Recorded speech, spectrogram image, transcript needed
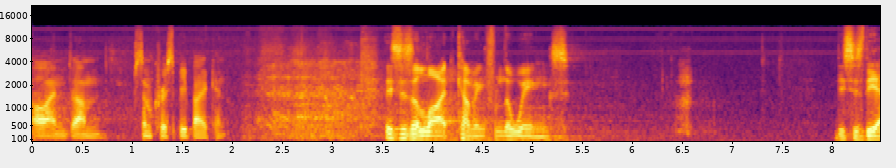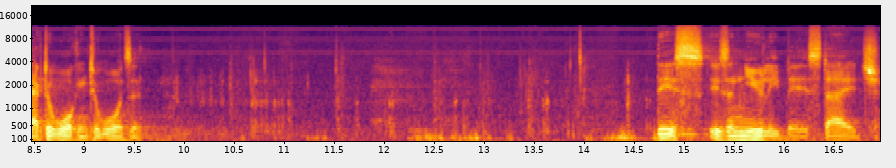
Oh, and um, some crispy bacon. This is a light coming from the wings. This is the actor walking towards it. This is a newly bare stage.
